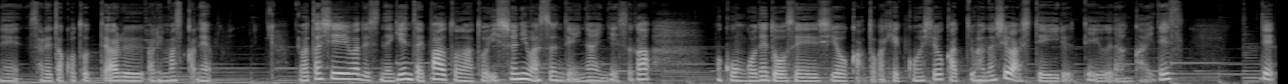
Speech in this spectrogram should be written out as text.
ね、されたことってあるありますかね？私はですね現在パートナーと一緒には住んでいないんですが今後ね同棲しようかとか結婚しようかっていう話はしているっていう段階です。で、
